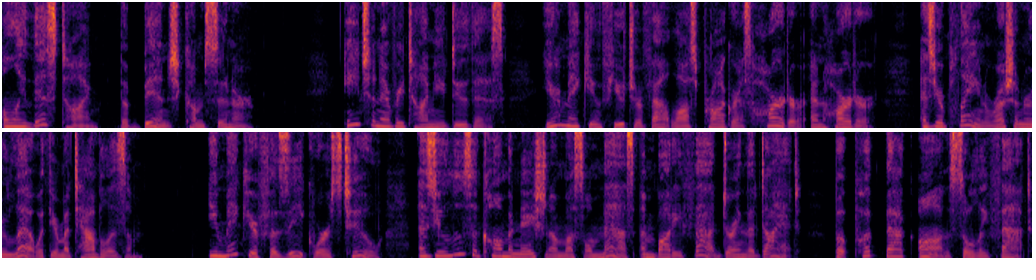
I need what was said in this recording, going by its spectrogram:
only this time the binge comes sooner. Each and every time you do this, you're making future fat loss progress harder and harder as you're playing Russian roulette with your metabolism. You make your physique worse too as you lose a combination of muscle mass and body fat during the diet, but put back on solely fat,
